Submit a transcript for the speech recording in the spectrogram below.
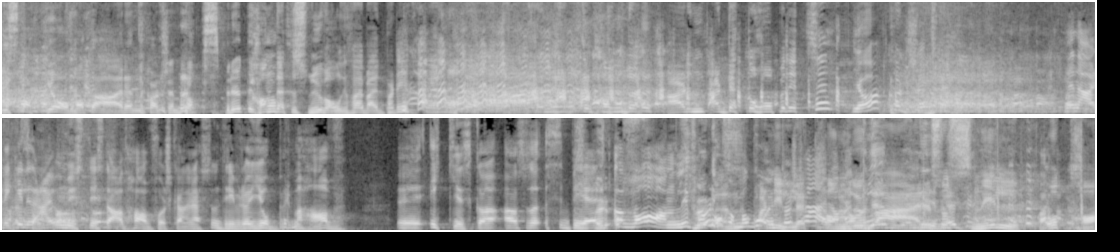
de snakker jo om at det er en, kanskje en blakksprut. Kan sant? dette snu valget for Arbeiderpartiet? På en måte? Er, det, kan det, er, det, er dette håpet ditt? Ja, kanskje. Men er det ikke det er jo mystisk da at havforskere som driver og jobber med hav, ikke skal altså, ber av vanlige folk oss, om å gå ut og Pernille, kan du være så snill å ta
